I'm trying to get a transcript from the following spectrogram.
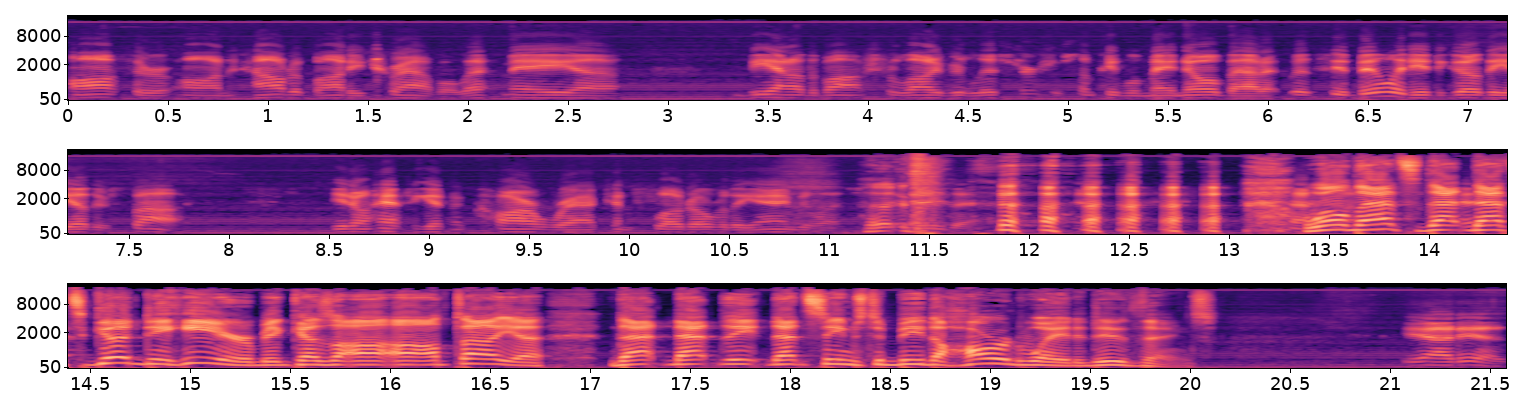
author on out-of-body travel. That may uh, be out of the box for a lot of your listeners, or some people may know about it, but it's the ability to go the other side. You don't have to get in a car wreck and float over the ambulance to do that. well, that's that that's good to hear because I'll, I'll tell you that that the, that seems to be the hard way to do things. Yeah, it is,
